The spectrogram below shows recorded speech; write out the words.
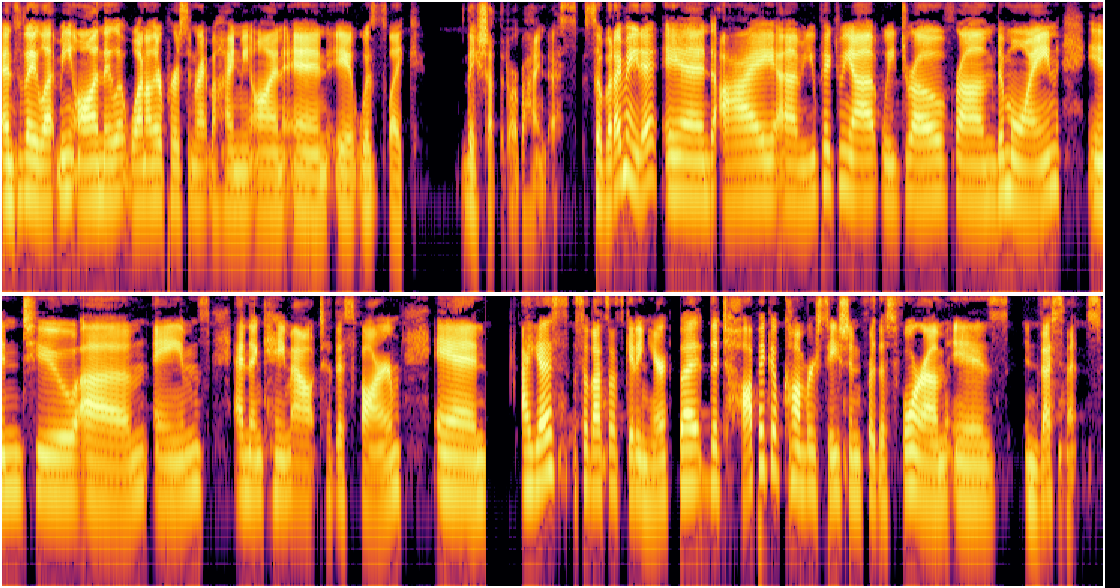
and so they let me on. They let one other person right behind me on, and it was like they shut the door behind us. So, but I made it and I, um, you picked me up. We drove from Des Moines into, um, Ames and then came out to this farm and I guess so that's us getting here. But the topic of conversation for this forum is investments,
